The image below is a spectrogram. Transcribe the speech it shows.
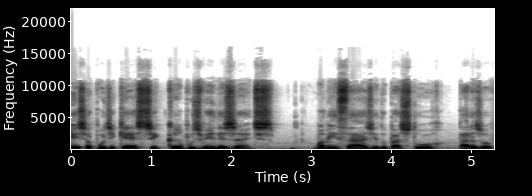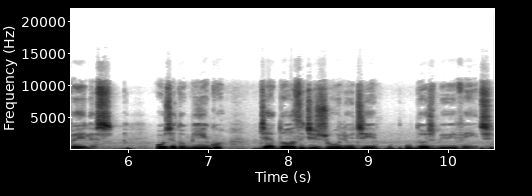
Este é o podcast Campos Verdejantes, uma mensagem do pastor para as ovelhas. Hoje é domingo, dia 12 de julho de 2020.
